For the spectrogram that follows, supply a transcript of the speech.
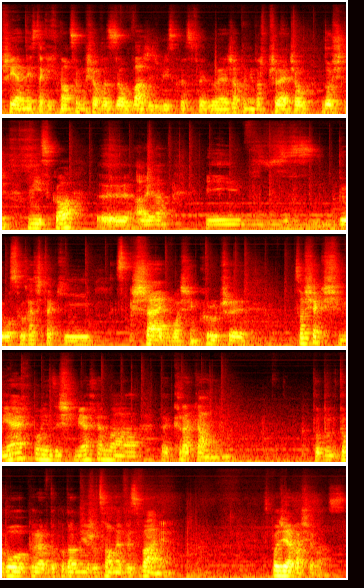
przy jednej z takich nocy musiał was zauważyć blisko swojego leża, ponieważ przeleciał dość nisko, yy, ale i było słychać taki skrzek właśnie kruczy, coś jak śmiech pomiędzy śmiechem a krakaniem. To, to było prawdopodobnie rzucone wyzwanie. Spodziewa się was.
